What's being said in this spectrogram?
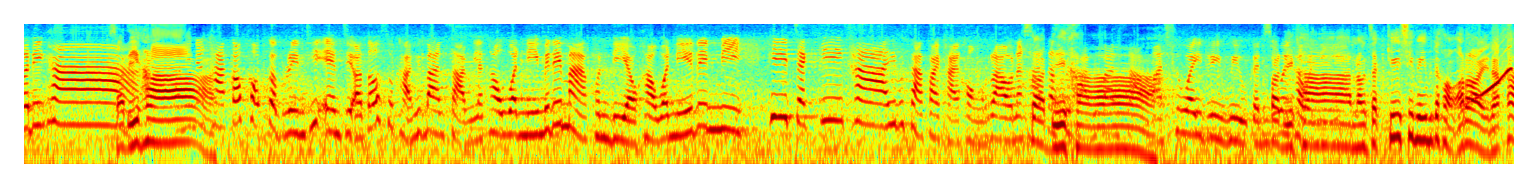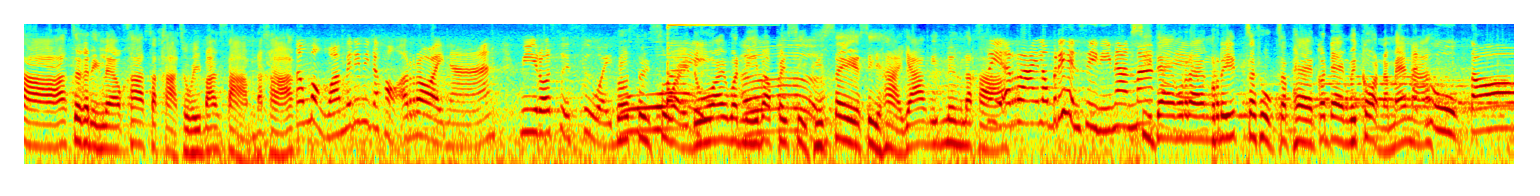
สวัสดีค่ะ สวัสดีค่ะวันนี้นะคะก็พบกับรินที่ MG Auto สุขาพิบาล3อีกแล้วค่ะ วันนี้ไม่ได้มาคนเดียวค่ะ วันนี้รินมีพี่แจ็คกี้ค่ะ ที่ปรึกษาฝ่ายขายของเรานะคะสวัสดีค่ะจากสุขาพิบาลสามมาช่วยรีวิวกันสวัสด้วยดีค่ะวันค่ะนี้น้องแจ็คกี้ชินีมีแต่ของอร่อยนะคะ เจอกันอีกแล้วค่ะสาขาจุวิบ้าน3นะคะ ต้องบอกว่าไม่ได้มีแต่ของอร่อยนะ มีรถสวยๆรด้วยถสวยๆด้วย วันนี้แบบเป็นสีพิอเศษ สีหายากนิดนึงนะคะอสีอะไรเราไม่ได้เห็นสีนี้นานมากสีแดงแรงฤทธิ์จะถูกจะแพงก็แดงไว้ก่อนนะแม่นะ ถูกต้อง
